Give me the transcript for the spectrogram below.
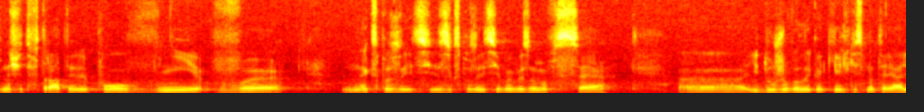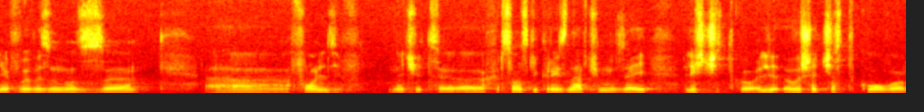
значить, втрати повні в експозиції. З експозиції вивезено все. Е, І дуже велика кількість матеріалів вивезено з е, фондів. Е, Херсонський краєзнавчий музей лише частково,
